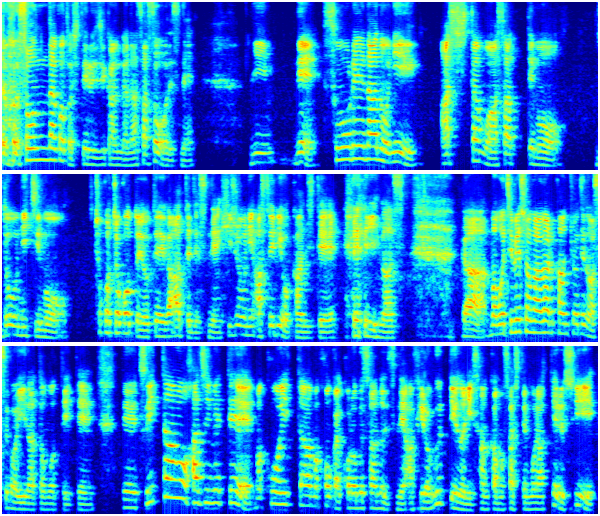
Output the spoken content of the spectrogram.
そんなことしてる時間がなさそうですね。に、ね、それなのに、明日も明後日も、土日も、ちょこちょこっと予定があってですね、非常に焦りを感じて います。が、まあ、モチベーションが上がる環境っていうのはすごいいいなと思っていて、で、ツイッターを始めて、まあ、こういった、まあ、今回コロブさんのですね、アフィログっていうのに参加もさせてもらってるし、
